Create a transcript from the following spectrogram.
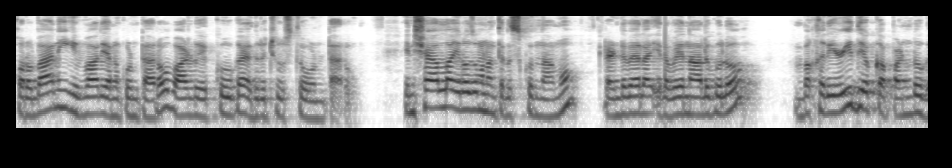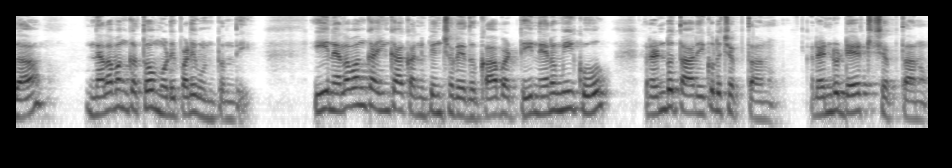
కుర్బానీ ఇవ్వాలి అనుకుంటారో వాళ్ళు ఎక్కువగా ఎదురు చూస్తూ ఉంటారు. ఇన్షాల్లా ఈరోజు మనం తెలుసుకుందాము. రెండు వేల ఇరవై నాలుగులో బక్రీద్ యొక్క పండుగ నెలవంకతో ముడిపడి ఉంటుంది. ఈ నెలవంక ఇంకా కనిపించలేదు కాబట్టి నేను మీకు రెండు తారీఖులు చెప్తాను. రెండు డేట్స్ చెప్తాను.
